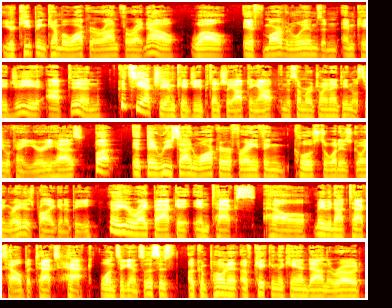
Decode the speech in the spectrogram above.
you're keeping Kemba Walker around for right now. Well, if Marvin Williams and MKG opt in, could see actually MKG potentially opting out in the summer of 2019. We'll see what kind of year he has. But if they re-sign Walker for anything close to what his going rate is probably going to be, you know, you're right back in tax hell. Maybe not tax hell, but tax hack once again. So this is a component of kicking the can down the road,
